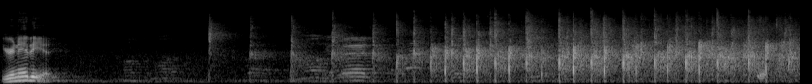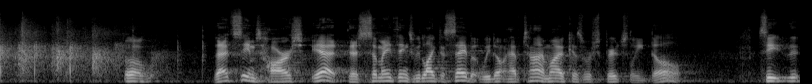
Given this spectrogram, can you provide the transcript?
You're an idiot. Well, that seems harsh. Yeah, there's so many things we'd like to say, but we don't have time. Why? Because we're spiritually dull. See,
